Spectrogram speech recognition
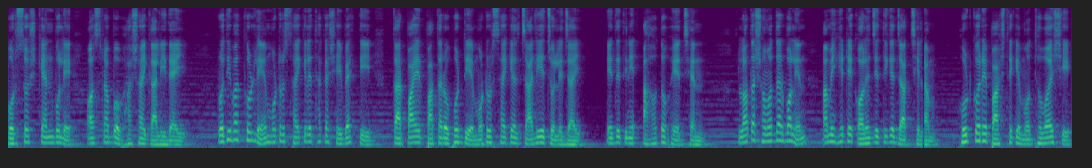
পরশোস ক্যান বলে অশ্রাব্য ভাষায় গালি দেয়। প্রতিবাদ করলে মোটরসাইকেলে থাকা সেই ব্যক্তি তার পায়ের পাতার ওপর দিয়ে মোটরসাইকেল চালিয়ে চলে যায়। এতে তিনি আহত হয়েছেন। লতা সমাদ্দার বলেন, আমি হেঁটে কলেজের দিকে যাচ্ছিলাম। হুট করে পাশ থেকে মধ্যবয়সী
